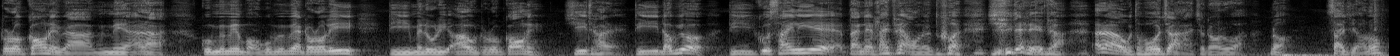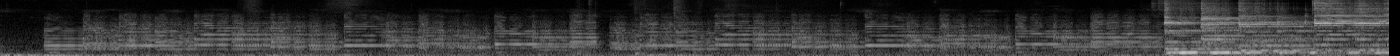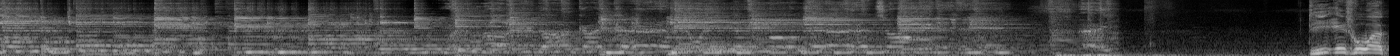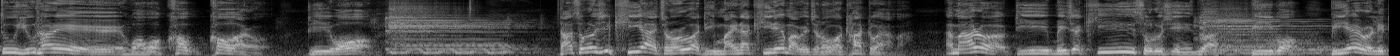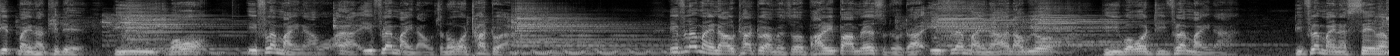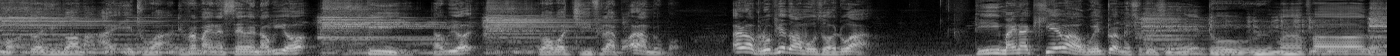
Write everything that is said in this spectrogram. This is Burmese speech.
တော်တော်ကောင်းတယ်ဗျာမင်းမင်းကအဲ့ဒါကိုမင်းမင်းပေါ့ကိုမင်းမင်းကတော်တော်လေးဒီမယ်လိုဒီအားကိုတော်တော်ကောင်းတယ်ရေးထားတယ်ဒီနောက်ပြီးတော့ဒီကိုဆိုင်လေးရဲ့အတန်နဲ့လိုက်ဖက်အောင်လဲသူကရေးတတ်တယ်ဗျအဲ့ဒါကိုသဘောကျတာကျွန်တော်တို့ကနော်စကြည့်အောင်နော် ဒီ intro မှာ तू ယူထားတဲ့ဟိုပါခောက်ခောက်ကတော့ဒီဘောဒါဆိုလို့ရှိရင် key ကကျွန်တော်တို့ကဒီ minor key ထဲမှာပဲကျွန်တော်တို့ကထတွက်ရမှာအမှန်ကတော့ဒီ major key ဆိုလို့ရှိရင် तू က B ပေါ့ B ရဲ့ related minor ဖြစ်တဲ့ဒီဟောပေါ့ A flat minor ပေါ့အဲ့ဒါ A flat minor ကိုကျွန်တော်တို့ကထတွက်ရမှာ A flat minor ကိုထတွက်ရမယ်ဆိုတော့ဘာတွေပါမလဲဆိုတော့ဒါ A flat minor နောက်ပြီးတော့ဒီဘောပေါ့ D flat minor D flat minor 7ပေါ့သူကယူသွားမှာအဲ intro က D flat minor 7နောက်ပြီးတော့ B နောက်ပြီးတော့သူကပေါ့ G flat ပေါ့အဲ့ဒါမျိုးပေါ့အဲ့တော့ဘလို့ဖြစ်သွားမို့ဆိုတော့သူကဒီ minor key ထဲမှာဝင်တွက်မယ်ဆိုလို့ရှိရင် do re ma fa ga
